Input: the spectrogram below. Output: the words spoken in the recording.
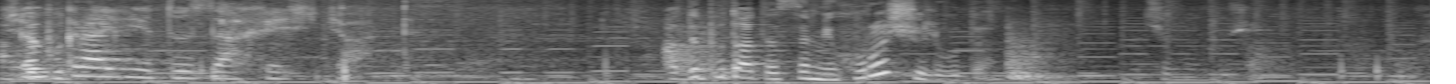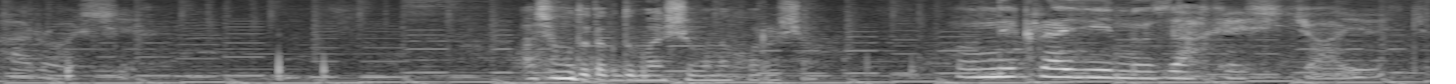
А Щоб депу- країну захищати. А депутати самі хороші люди? Чи не дуже? Хороші. А чому ти так думаєш, що вони хороші? Вони країну захищають.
